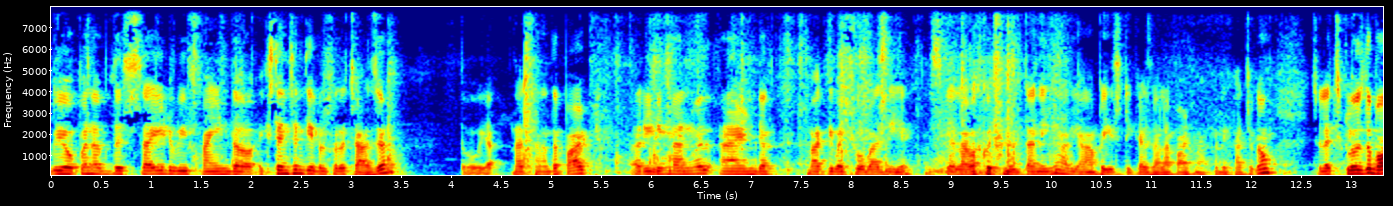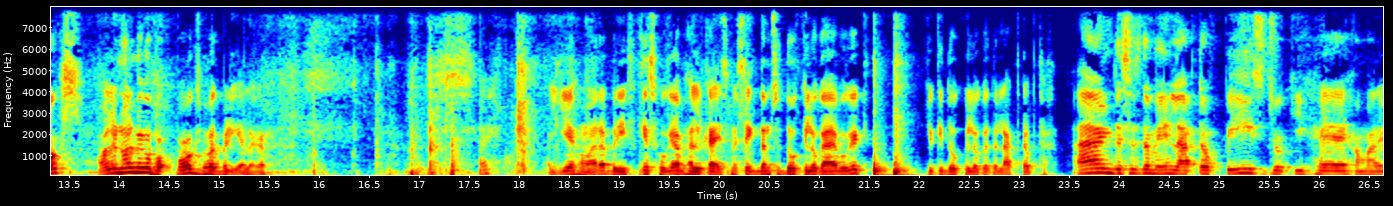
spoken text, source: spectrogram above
we open up this side we find the extension cable for the charger तो yeah that's another part reading manual and बाकी बस शोबाजी है। इसके अलावा कुछ मिलता नहीं है और यहाँ पे स्टिकर्स वाला पार्ट मैं आपको दिखा चुका हूँ। So let's close the box all and all मेरे को बॉक्स बहुत बढ़िया लगा। ये हमारा ब्रीफ केस हो गया हल्का, इसमें से एकदम से दो किलो गायब हो गए, क्योंकि दो किलो का तो लैपटॉप था। And this is the main laptop piece जो कि है हमारे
